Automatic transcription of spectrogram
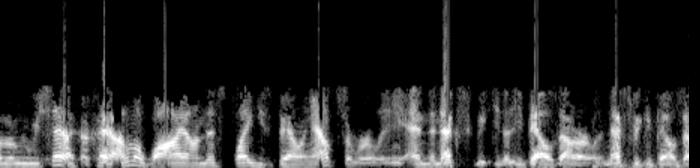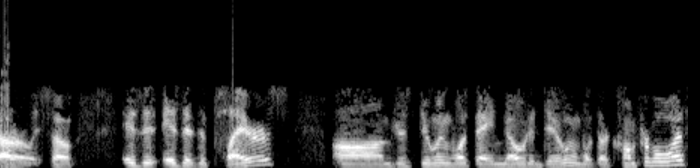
I mean, we say, like, okay, I don't know why on this play he's bailing out so early, and the next week he, he bails out early. Next week he bails out early. So is it is it the players um, just doing what they know to do and what they're comfortable with,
